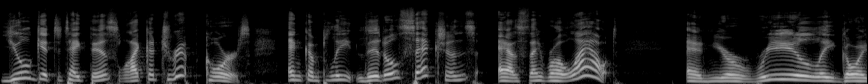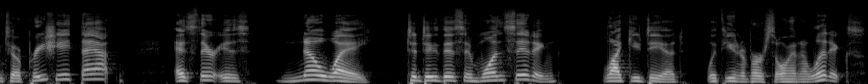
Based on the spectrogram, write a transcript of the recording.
you'll get to take this like a drip course and complete little sections as they roll out. And you're really going to appreciate that, as there is no way to do this in one sitting like you did with Universal Analytics.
